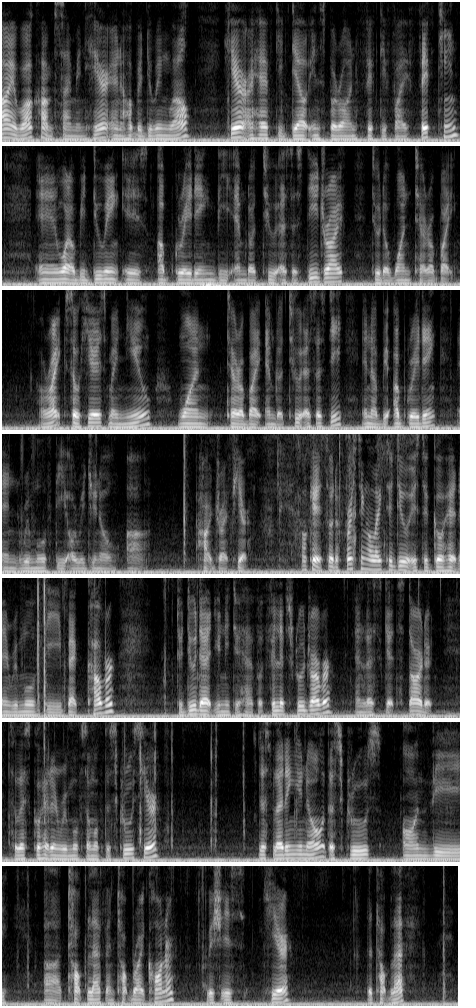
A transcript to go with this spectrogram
Hi, welcome. Simon here and I hope you're doing well. Here I have the Dell Inspiron 5515 and what I'll be doing is upgrading the M.2 SSD drive to the 1 terabyte. Alright, so here's my new 1 terabyte M.2 SSD and I'll be upgrading and remove the original uh, hard drive here. Okay, so the first thing I like to do is to go ahead and remove the back cover. To do that, you need to have a Phillips screwdriver and let's get started. So let's go ahead and remove some of the screws here. Just letting you know the screws on the uh, top left and top right corner, which is here, the top left,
